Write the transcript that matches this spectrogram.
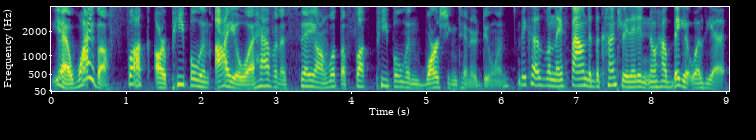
Yeah, why the fuck are people in Iowa having a say on what the fuck people in Washington are doing? Because when they founded the country, they didn't know how big it was yet.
